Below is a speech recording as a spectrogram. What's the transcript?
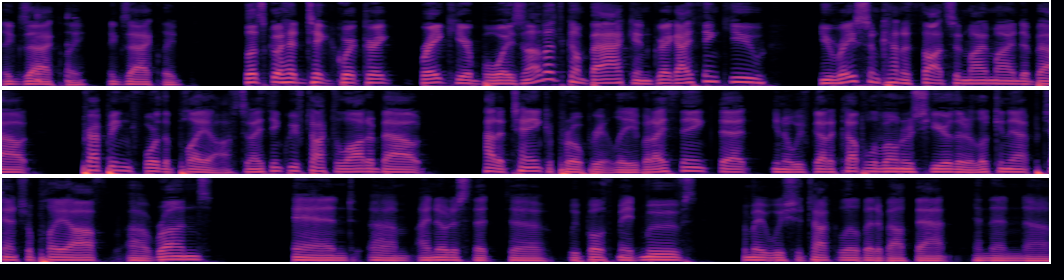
exactly, exactly. Let's go ahead and take a quick break, break here, boys. And I'd like to come back and Greg, I think you you raised some kind of thoughts in my mind about prepping for the playoffs, and I think we've talked a lot about how to tank appropriately. But I think that you know we've got a couple of owners here that are looking at potential playoff uh, runs, and um, I noticed that uh, we both made moves. So maybe we should talk a little bit about that. And then uh,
